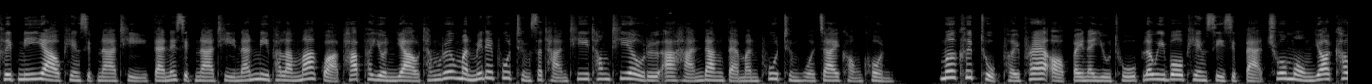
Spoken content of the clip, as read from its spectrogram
คลิปนี้ยาวเพียง 10 นาที แต่ใน 10 นาทีนั้นมีพลังมากกว่าภาพยนตร์ยาวทั้งเรื่องมันไม่ได้พูดถึงสถานที่ท่องเที่ยวหรืออาหารดังแต่มันพูดถึงหัวใจของคน เมื่อคลิปถูกเผยแพร่ออกไปใน YouTube และวีโบเพียง 48 ชั่วโมง ยอดเข้า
